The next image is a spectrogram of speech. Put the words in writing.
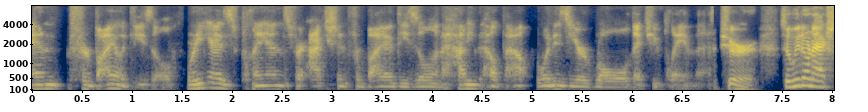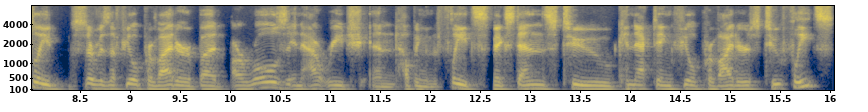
And for biodiesel, what are you guys' plans for action for biodiesel and how do you help out? What is your role that you play in this? Sure. So we don't actually serve as a fuel provider, but our roles in outreach and helping the fleets extends to connecting fuel providers to fleets.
